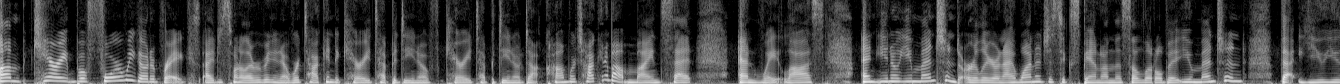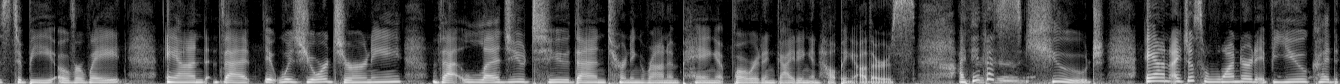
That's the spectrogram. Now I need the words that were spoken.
Um carrie before we go to break i just want to let everybody know we're talking to carrie tepedino carrietepedino.com we're talking about mindset and weight loss. And you know you mentioned earlier and i want to just expand on this a little bit. You mentioned that you used to be overweight and that it was your journey that led you to then turning around and paying it forward and guiding and helping others. I think that's huge. And i just wondered if you could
